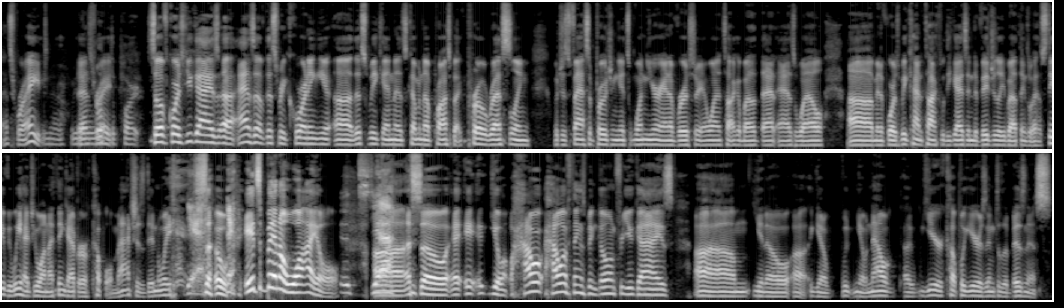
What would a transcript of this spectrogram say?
That's right. you know, That's right. the part. So, of course, you guys, uh, as of this recording, uh, this weekend is coming up Prospect Pro Wrestling, which is fast approaching its one year anniversary. I want to talk about that as well. Um, and of course, we kind of talked with you guys individually about things. Well, Stevie, we had you on, I think, after a couple of matches, didn't we? Yeah. so it's been a while. It's yeah. Uh, so it, it- you know how how have things been going for you guys? Um, you know, uh, you know, you know, now a year, couple years into the business.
